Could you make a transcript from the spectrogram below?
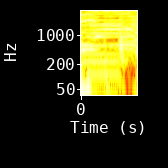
Yeah.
